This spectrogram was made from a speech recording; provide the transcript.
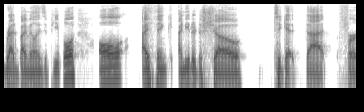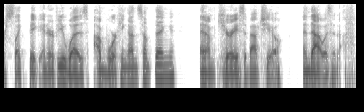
read by millions of people. All I think I needed to show to get that first like big interview was I'm working on something and I'm curious about you. And that was enough.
